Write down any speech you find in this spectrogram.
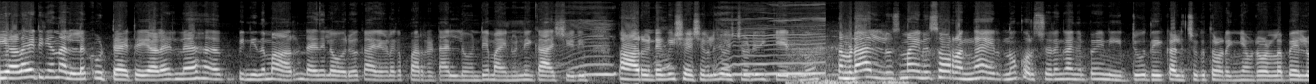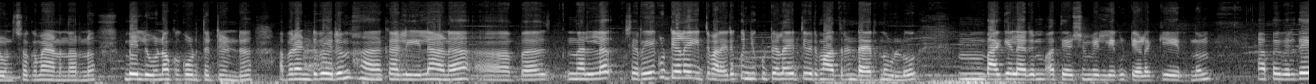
ഇയാളായിട്ട് ഞാൻ നല്ല കുട്ടായിട്ട് ഇയാളെ എന്നെ പിന്നീട് മാറുണ്ടായിരുന്നില്ല. ഓരോ കാര്യങ്ങളൊക്കെ പറഞ്ഞിട്ട് അല്ലുവിന്റെയും മൈനുവിന്റെയും കാശിയുടെയും പാറുവിന്റെ വിശേഷങ്ങൾ ചോദിച്ചുകൊണ്ടിരിക്കുകയായിരുന്നു. നമ്മുടെ അല്ലൂസ് മൈനൂസ് ഉറങ്ങായിരുന്നു. കുറച്ചു നേരം കഴിഞ്ഞപ്പോൾ എണീറ്റു ഇതേ കളിച്ചൊക്കെ തുടങ്ങി. അവിടെ ഉള്ള ബലൂൺസ് ഒക്കെ വേണമെന്ന് പറഞ്ഞു. ബലൂണൊക്കെ കൊടുത്തിട്ടുണ്ട്. അപ്പോൾ രണ്ടുപേരും കളിയിലാണ്. അപ്പോൾ നല്ല ചെറിയ കുട്ടികളായിട്ട് വളരെ കുഞ്ഞു കുട്ടികളായിട്ട് ഇവർ മാത്രമേ ഉണ്ടായിരുന്നുള്ളൂ. ബാക്കി എല്ലാവരും അത്യാവശ്യം വലിയ കുട്ടികളൊക്കെ ആയിരുന്നു. അപ്പോൾ ഇവരുടെ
